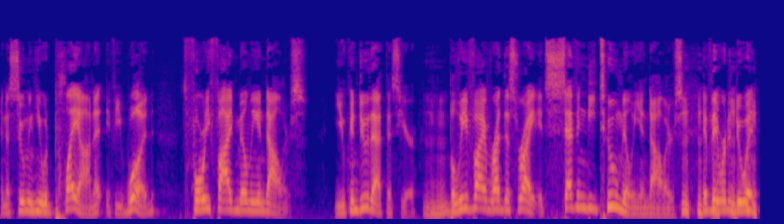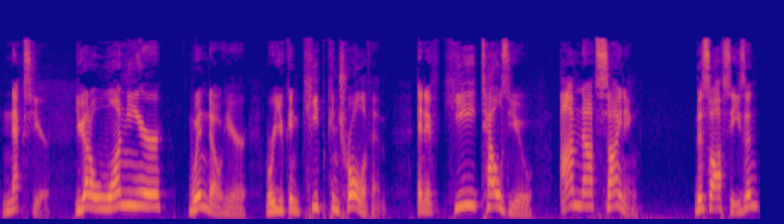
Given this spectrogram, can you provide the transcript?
and assuming he would play on it, if he would, it's $45 million. You can do that this year. Mm-hmm. Believe if I read this right, it's $72 million if they were to do it next year. You got a one year window here where you can keep control of him. And if he tells you, I'm not signing this offseason,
